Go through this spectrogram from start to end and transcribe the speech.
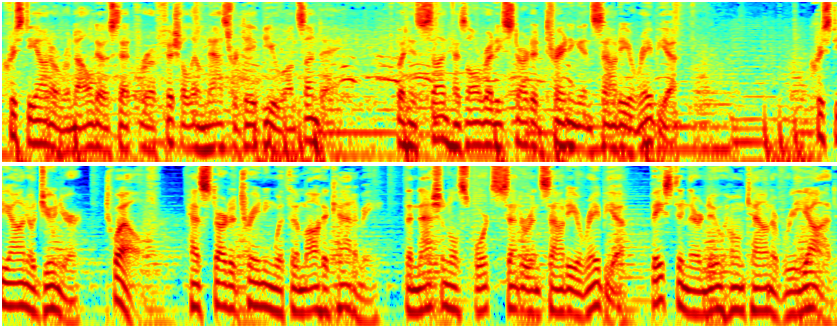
Cristiano Ronaldo set for official Al Nassr debut on Sunday. But his son has already started training in Saudi Arabia. Cristiano Jr., 12, has started training with the Mahd Academy, the national sports center in Saudi Arabia, based in their new hometown of Riyadh.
